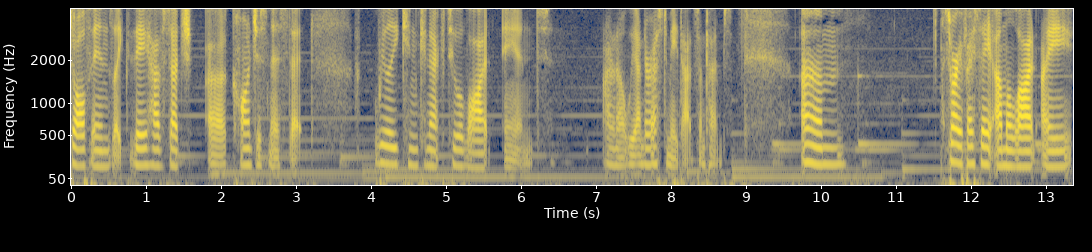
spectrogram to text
dolphins. Like they have such a consciousness that really can connect to a lot, and I don't know, we underestimate that sometimes. Um, sorry if I say um a lot. I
